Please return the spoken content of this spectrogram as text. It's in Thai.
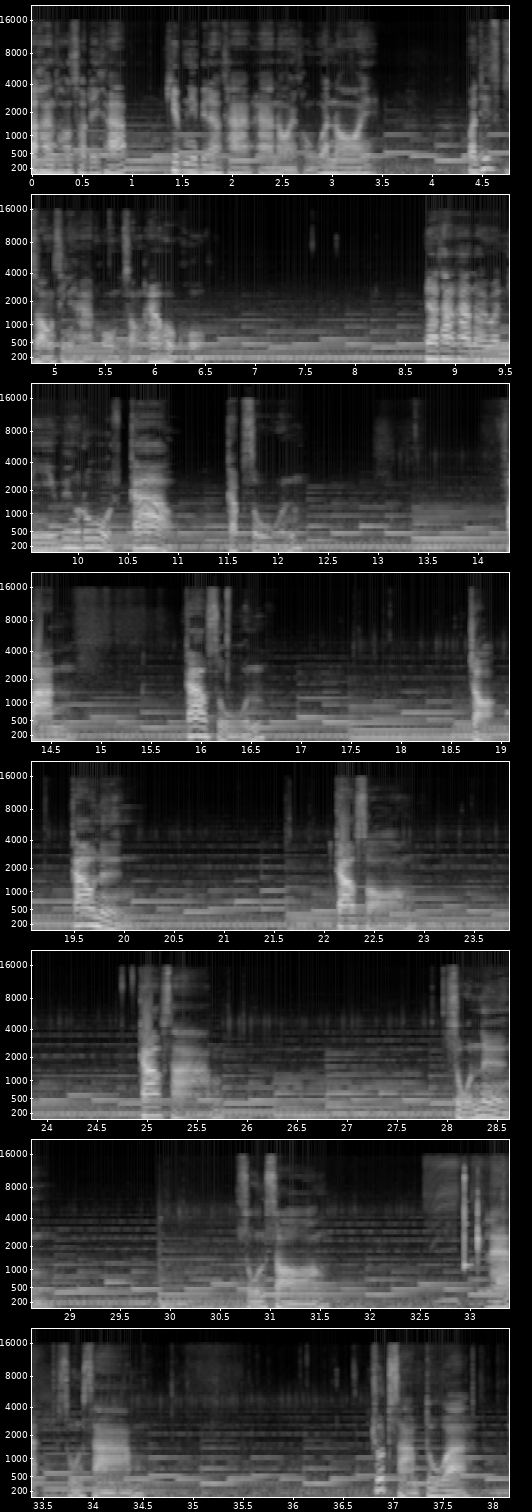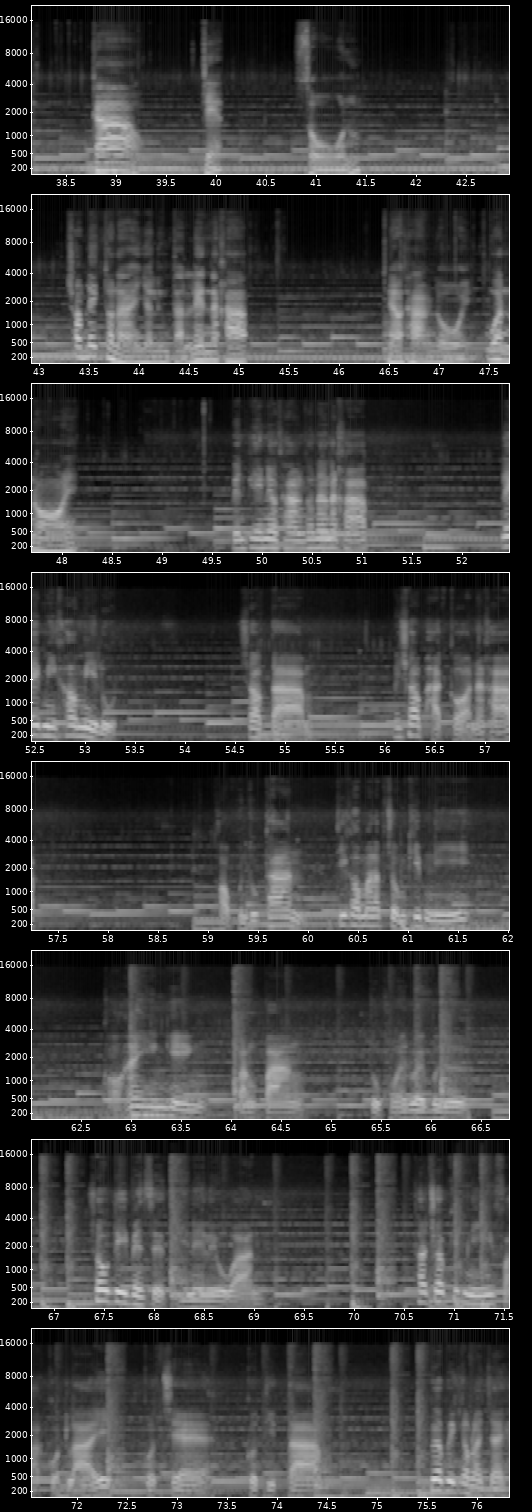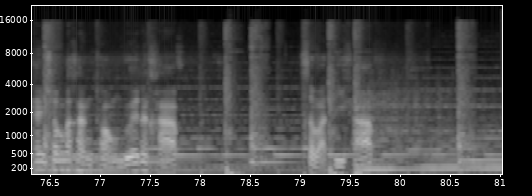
ราคาทองสวัสดีครับ คลิปนี้เป็นแนวทางฮาหน่อยของว่าน้อย วันที่ 12 สิงหาคม 2566 แนวทางฮาหน่อยวันนี้วิ่งรูด 9 กับ 0 ฟัน 90 เจาะ 91 92 93 01 02 และ 03 ชุด 3 ตัว 9 7 0 ชอบเลขตัวไหนอย่าลืมตัดเล่นนะครับ แนวทางโดยอ้วนน้อย เป็นเพียงแนวทางเท่านั้นนะครับ เลขมีเข้ามีหลุด ชอบตาม ไม่ชอบผัดก่อนนะครับขอบคุณทุกท่าน ที่เข้ามารับชมคลิปนี้ ขอให้เฮงๆ ปังๆ ถูกหวยรวยเบอร์ โชคดีเป็นเศรษฐีในเร็ววัน ถ้าชอบคลิปนี้ฝากกดไลค์ กดแชร์ กดติดตาม เพื่อเป็นกำลังใจให้ช่องระฆังทองด้วยนะครับ สวัสดีครับ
